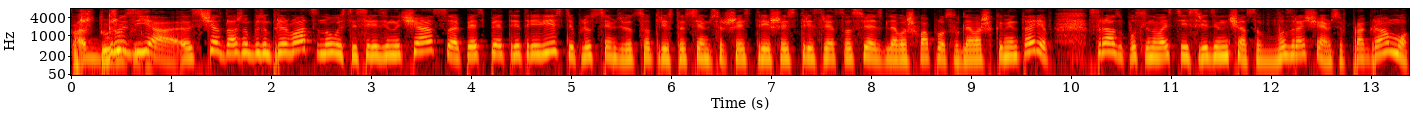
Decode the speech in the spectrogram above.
а, а что Друзья, же... Э, сейчас должны будем прерваться. Новости середины часа. 553320 плюс 7 903 176 363 средства связи для ваших вопросов, для ваших комментариев. Сразу после новостей середины часа возвращаемся в программу.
